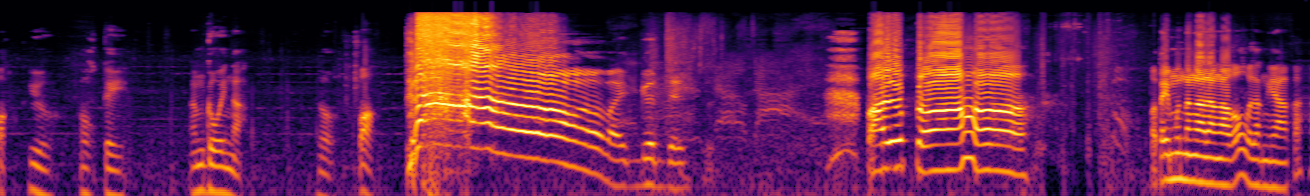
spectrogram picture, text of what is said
Fuck you. Okay. I'm going na. No, fuck. Oh my goodness. Paano to? Patay mo na nga lang ako, walang yaka.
